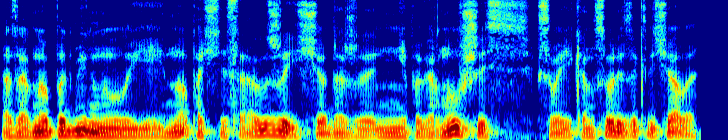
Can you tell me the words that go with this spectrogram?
озорно подмигнула ей, но почти сразу же, еще даже не повернувшись к своей консоли, закричала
